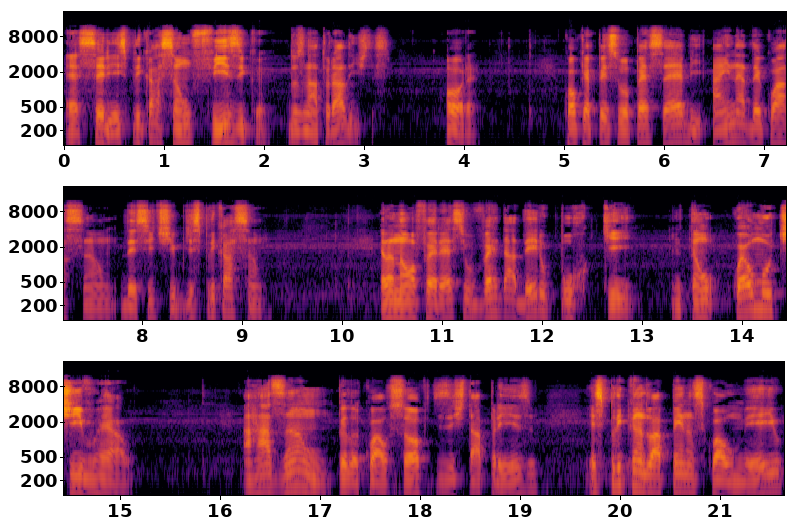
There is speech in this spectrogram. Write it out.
Essa seria a explicação física dos naturalistas. Ora, qualquer pessoa percebe a inadequação desse tipo de explicação. Ela não oferece o verdadeiro porquê. Então, qual é o motivo real? A razão pela qual Sócrates está preso, explicando apenas qual o meio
